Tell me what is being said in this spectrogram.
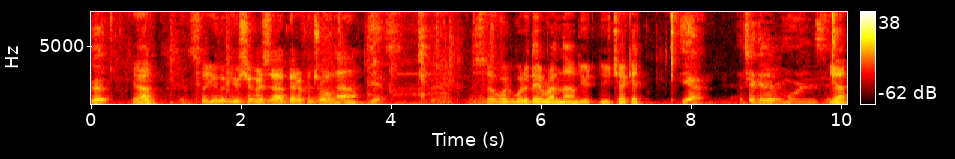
Good. Yeah. Yes. So you your sugar's uh, better controlled now. Yes. So what what do they run now? Do you do you check it? Yeah. I check it every morning. It's Yeah.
